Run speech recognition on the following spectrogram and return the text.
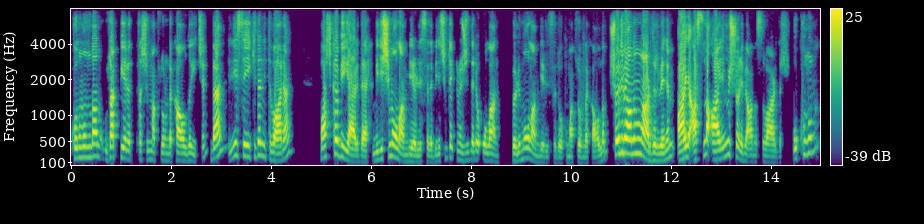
konumumdan uzak bir yere taşınmak zorunda kaldığı için ben lise 2'den itibaren başka bir yerde bilişimi olan bir lisede, bilişim teknolojileri olan bölümü olan bir lisede okumak zorunda kaldım. Şöyle bir anım vardır benim. Aile aslında ailemin şöyle bir anısı vardır. Okulun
